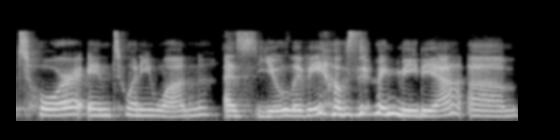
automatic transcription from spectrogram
tour in 21 as you, Livy. I was doing media. Um,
